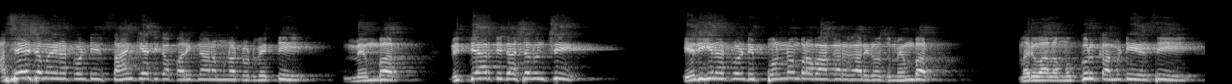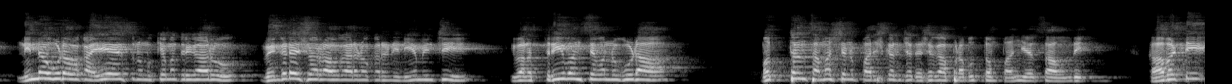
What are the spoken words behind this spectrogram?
అశేషమైనటువంటి సాంకేతిక పరిజ్ఞానం ఉన్నటువంటి వ్యక్తి మెంబర్. విద్యార్థి దశ నుంచి ఎదిగినటువంటి పొన్నం ప్రభాకర్ గారు ఈరోజు మెంబర్. మరి వాళ్ళ ముగ్గురు కమిటీ వేసి నిన్న కూడా ఒక ఐఏఎస్ను ముఖ్యమంత్రి గారు వెంకటేశ్వరరావు గారిని ఒకరిని నియమించి ఇవాళ త్రీ వన్ సెవెన్ను కూడా మొత్తం సమస్యను పరిష్కరించే దిశగా ప్రభుత్వం పనిచేస్తూ ఉంది. కాబట్టి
